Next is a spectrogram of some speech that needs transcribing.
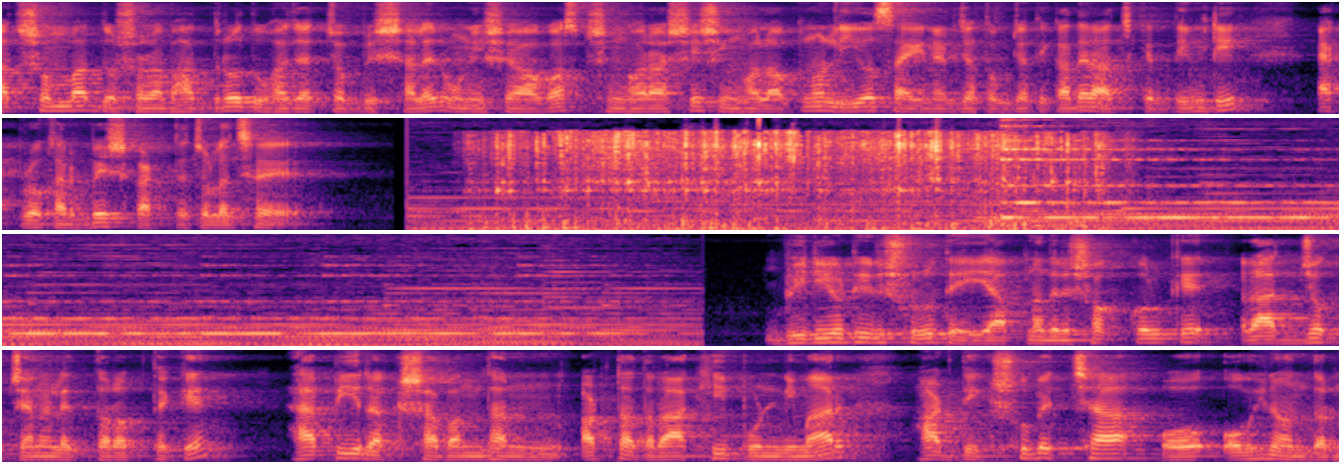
আজ সোমবার দোসরা ভাদ্র দু হাজার চব্বিশ সালের উনিশে আগস্ট সিংহরাশি সিংহলগ্ন লিও সাইনের জাতক জাতিকাদের আজকের দিনটি এক প্রকার বেশ কাটতে চলেছে। ভিডিওটির শুরুতেই আপনাদের সকলকে রাজ্যক চ্যানেলের তরফ থেকে হ্যাপি রক্ষাবন্ধন, অর্থাৎ রাখি পূর্ণিমার হার্দিক শুভেচ্ছা ও অভিনন্দন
